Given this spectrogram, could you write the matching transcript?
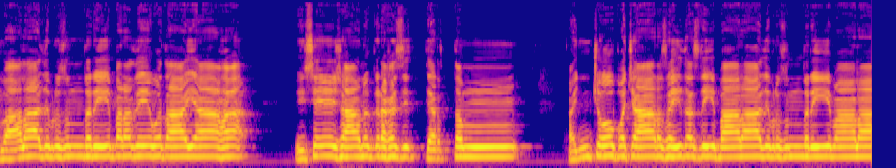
బాలాజిపురసుందరీ పరదేవతాయా విశేషానుగ్రహసిత్యర్థం పంచోపచార సహిత శ్రీ బాలాజిపురసుందరీ మాలా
